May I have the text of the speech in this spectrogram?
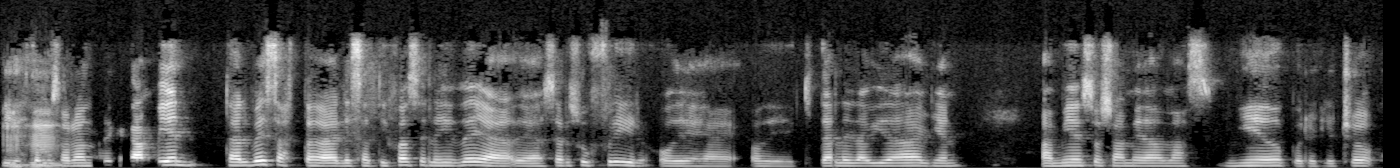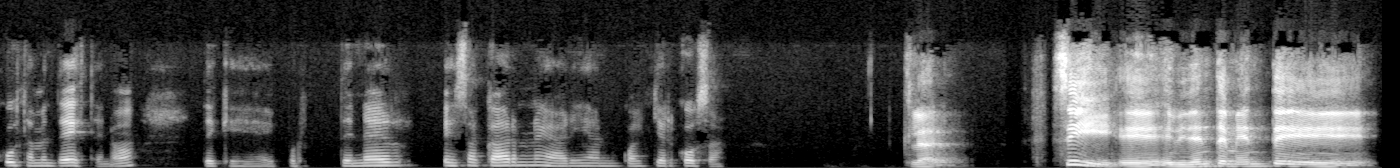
y estamos hablando de que también tal vez hasta le satisface la idea de hacer sufrir o de, o de quitarle la vida a alguien, a mí eso ya me da más miedo por el hecho justamente este, ¿no? De que por tener esa carne harían cualquier cosa. Claro. Sí, eh, evidentemente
